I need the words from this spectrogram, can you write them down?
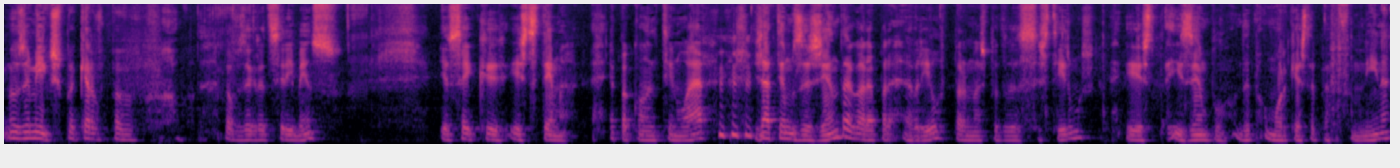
Meus amigos, quero para, para vos agradecer imenso. Eu sei que este tema é para continuar. Já temos agenda agora para abril, para nós poder assistirmos este exemplo de uma orquestra para feminina.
